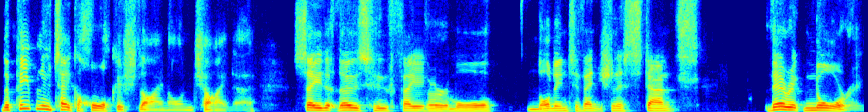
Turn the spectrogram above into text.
The people who take a hawkish line on China say that those who favour a more non-interventionist stance, they're ignoring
